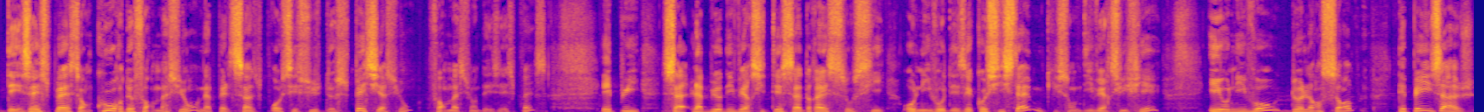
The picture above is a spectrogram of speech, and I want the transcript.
des espèces en cours de formation, on appelle ça ce processus de spéciation, formation des espèces. Et puis, ça- la biodiversité s'adresse aussi au niveau des écosystèmes qui sont diversifiés et au niveau de l'ensemble des paysages.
